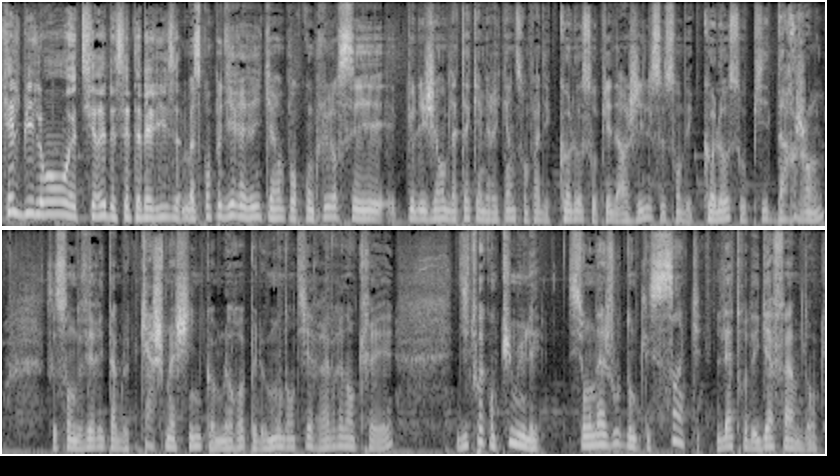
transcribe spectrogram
quel bilan euh, tiré de cette analyse? Bah, Ce qu'on peut dire, Eric, hein, pour conclure, c'est que les géants de la tech américaine ne sont pas des colosses aux pieds d'argile, ce sont des colosses aux pieds d'argent. Ce sont de véritables cash machines comme l'Europe et le monde entier rêveraient d'en créer. Dis-toi qu'en cumulé, Si on ajoute donc les 5 lettres des GAFAM, donc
